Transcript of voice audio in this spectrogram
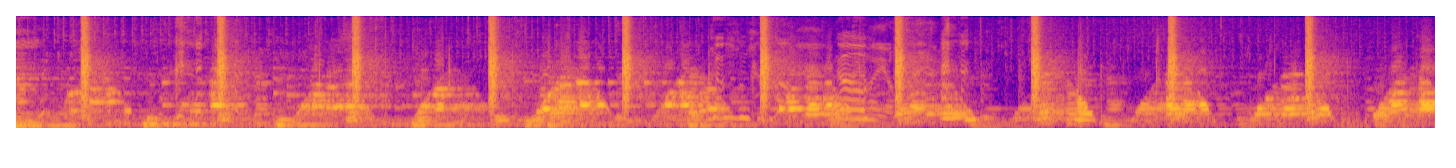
go, go.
